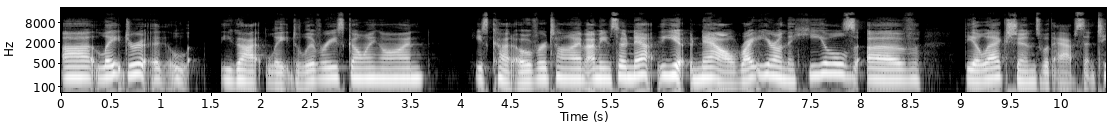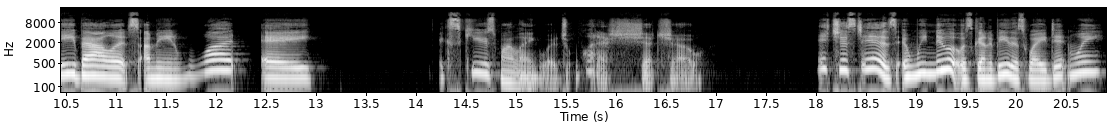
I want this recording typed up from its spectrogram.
Uh, late, uh, you got late deliveries going on. He's cut overtime. I mean, so now, yeah, now, right here on the heels of the elections with absentee ballots. I mean, what a, excuse my language, what a shit show. It just is. And we knew it was going to be this way, didn't we?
